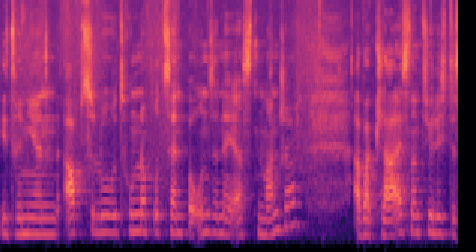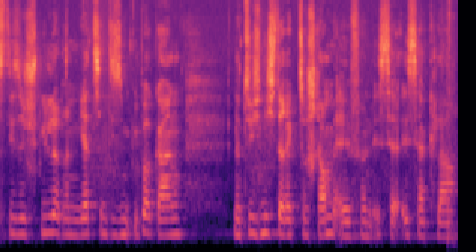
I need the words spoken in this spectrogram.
Die trainieren absolut 100 Prozent bei uns in der ersten Mannschaft. Aber klar ist natürlich, dass diese Spielerinnen jetzt in diesem Übergang natürlich nicht direkt zur Stammelf hören, ist ja, ist ja klar.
